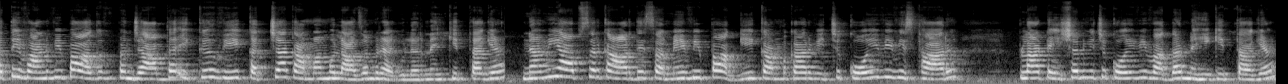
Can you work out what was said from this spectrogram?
ਅਤੇ ਵਣ ਵਿਭਾਗ ਪੰਜਾਬ ਦਾ ਇੱਕ ਵੀ ਕੱਚਾ ਕਾਮਾ ਮੁਲਾਜ਼ਮ ਰੈਗੂਲਰ ਨਹੀਂ ਕੀਤਾ ਗਿਆ। ਨਵੀਂ ਆਪ ਸਰਕਾਰ ਦੇ ਸਮੇਂ ਵਿਭਾਗੀ ਕੰਮਕਾਰ ਵਿੱਚ ਕੋਈ ਵੀ ਵਿਸਥਾਰ, ਪਲਾਟੇਸ਼ਨ ਵਿੱਚ ਕੋਈ ਵੀ ਵਾਧਾ ਨਹੀਂ ਕੀਤਾ ਗਿਆ।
